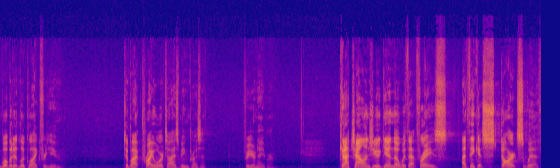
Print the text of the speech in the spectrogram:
What would it look like for you to prioritize being present for your neighbor? Can I challenge you again, though, with that phrase? I think it starts with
